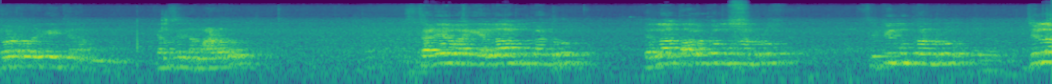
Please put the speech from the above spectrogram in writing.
ಏಳರವರೆಗೆ ಐತೆ ನಮ್ಮ ಕೆಲಸದಿಂದ ಮಾಡೋದು. ಸ್ಥಳೀಯವಾಗಿ ಎಲ್ಲ ಮುಖಂಡರು ಎಲ್ಲ ತಾಲೂಕು ಮುಖಂಡರು ಸಿಟಿ ಮುಖಂಡರು, ಜಿಲ್ಲಾ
